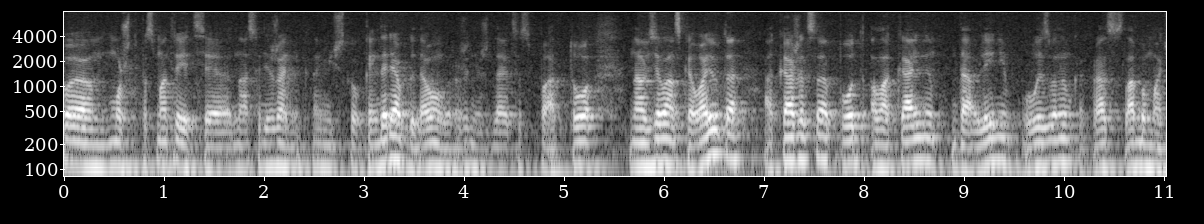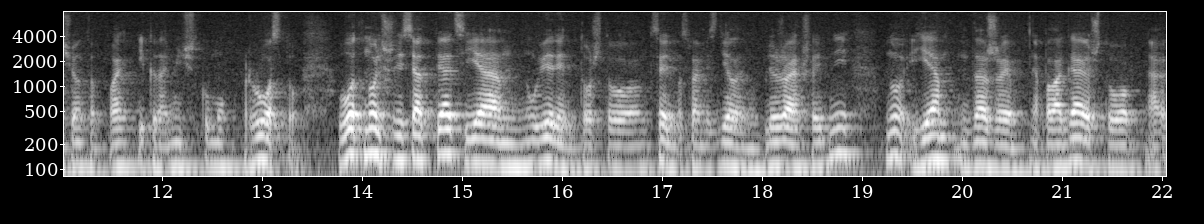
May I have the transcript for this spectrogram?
можете посмотреть на содержание экономического календаря, в годовом выражении ожидается спад, то новозеландская валюта окажется под локальным давлением, вызванным как раз слабым отчетом по экономическому росту. Вот 0,65, я уверен, то, что цель мы с вами сделаем в ближайшие дни. Но я даже полагаю, что э,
